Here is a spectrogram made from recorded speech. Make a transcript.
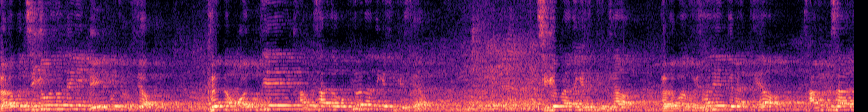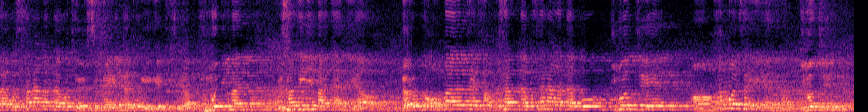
여러분, 지금은 선생님 매일 보죠, 그죠? 그러면 언제 감사하다고 표현하는 게 좋겠어요? 지금 하는 게 좋겠죠? 여러분, 우리 선생님들한테요, 감사하다고, 사랑한다고 더 열심히 해야겠다 꼭 얘기해 주세요. 부모님만, 우리 선생님만이 아니에요. 여러분, 엄마한테 감사한다고, 사랑한다고, 이번 주에, 어, 한번이상 얘기하는 사람. 이번 주에.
